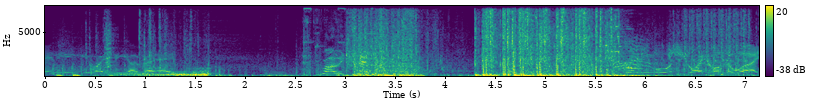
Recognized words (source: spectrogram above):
Enemy UAV overhead. Throwing Semtex. Friendly strike on the way.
